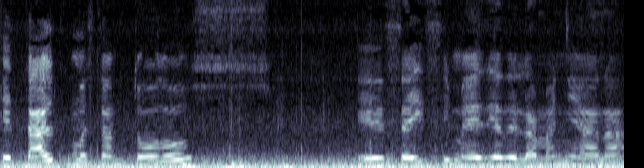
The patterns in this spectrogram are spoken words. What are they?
¿qué tal? ¿cómo están todos? Es seis y media de la mañana.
